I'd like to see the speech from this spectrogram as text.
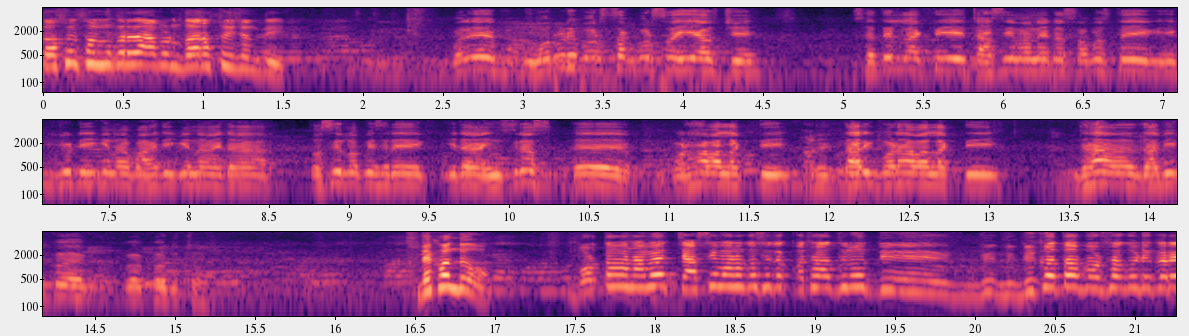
ତହସିଲ ସମ୍ମୁଖରେ ଆପଣ ଦ୍ୱାରସ୍ଥ ହୋଇଛନ୍ତି ବୋଲେ ମରୁଡ଼ି ବର୍ଷକ ବର୍ଷ ହେଇଯାଉଛେ ସେଥିର୍ ଲାଗି ଚାଷୀମାନେ ଏଇଟା ସମସ୍ତେ ଏକଜୁଟ୍ ହେଇକିନା ବାହାରିକିନା ଏଇଟା ତହସିଲ ଅଫିସରେ ଏଇଟା ଇନ୍ସୁରାନ୍ସ ବଢ଼ାବା ଲାଗତି ତାରିଖ ବଢ଼ାବା ଲାଗତି ଯାହା ଦାବି କରୁଛୁ ଦେଖନ୍ତୁ ବର୍ତ୍ତମାନ ଆମେ ଚାଷୀମାନଙ୍କ ସହିତ କଥା ହେଉଥିଲୁ ବିଗତ ବର୍ଷଗୁଡ଼ିକରେ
